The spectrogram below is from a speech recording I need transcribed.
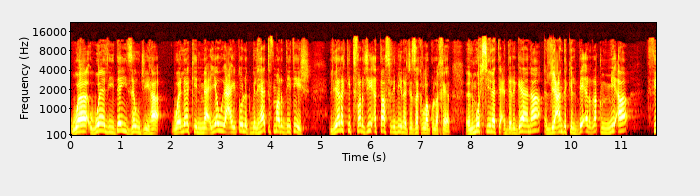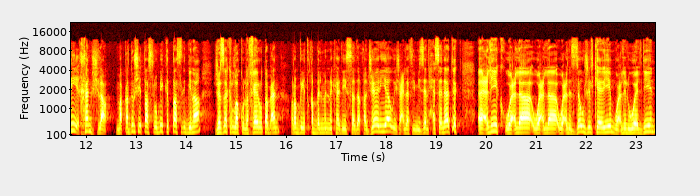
ووالدي زوجها. ولكن معيا ويعيطوا لك بالهاتف ما رديتيش. اللي راكي تفرجي اتصلي بينا جزاك الله كل خير. المحسنة تاع درقانة اللي عندك البئر رقم 100 في خنشلة. ما قدروش يتصلوا بك اتصلي بنا. جزاك الله كل خير. وطبعا ربي يتقبل منك هذه الصدقة الجارية ويجعلها في ميزان حسناتك. عليك وعلى وعلى وعلى الزوج الكريم وعلى الوالدين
